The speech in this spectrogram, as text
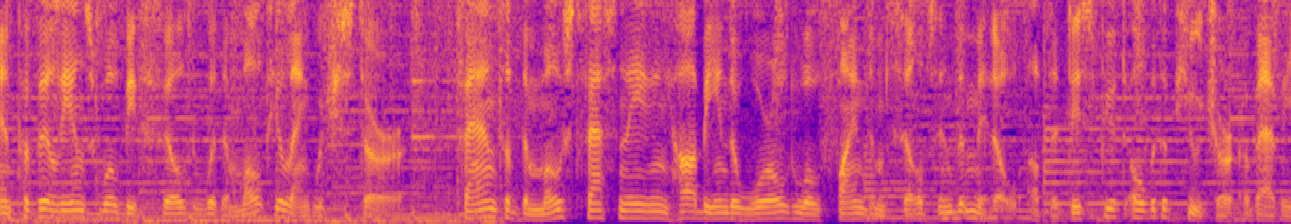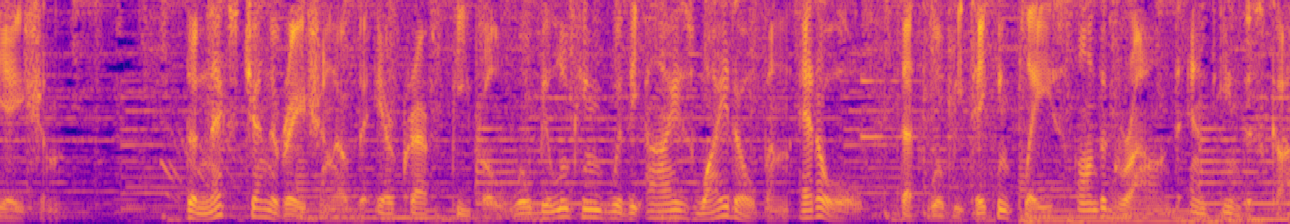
and pavilions will be filled with a multi-language stir. Fans of the most fascinating hobby in the world will find themselves in the middle of the dispute over the future of aviation. The next generation of the aircraft people will be looking with the eyes wide open at all that will be taking place on the ground and in the sky.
